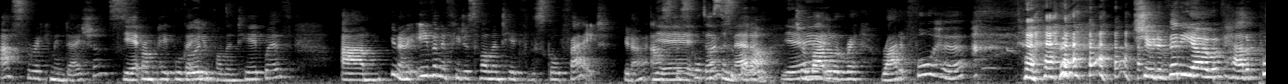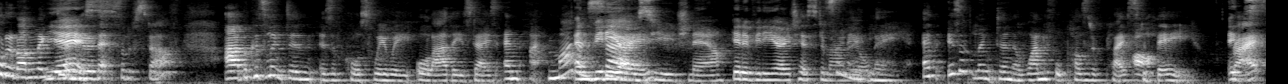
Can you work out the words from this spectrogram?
Ask for recommendations Yeah. from people that you've volunteered with. Um, you know, even if you just volunteered for the school fete, you know, ask Yeah, the school it doesn't matter. to write a little, re- write it for her, shoot a video of how to put it on LinkedIn, you know, that sort of stuff. Uh, because LinkedIn is, of course, where we all are these days. And uh, might And video is huge now. Get a video testimonial. Absolutely. And isn't LinkedIn a wonderful, positive place Oh, to be? It's, right?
